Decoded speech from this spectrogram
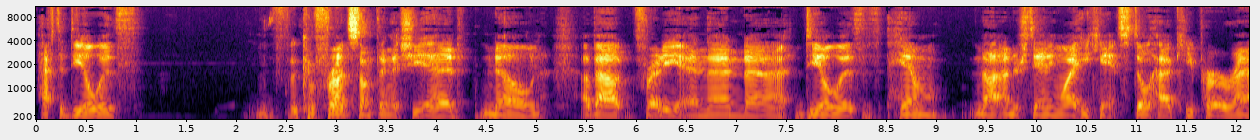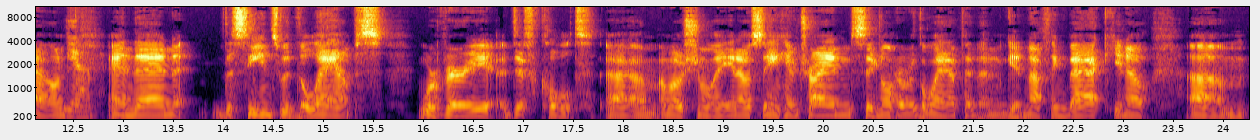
have to deal with confront something that she had known about Freddie, and then uh, deal with him not understanding why he can't still have keep her around. Yeah. and then the scenes with the lamps were very difficult um, emotionally. You know, seeing him try and signal her with the lamp and then get nothing back. You know, um,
